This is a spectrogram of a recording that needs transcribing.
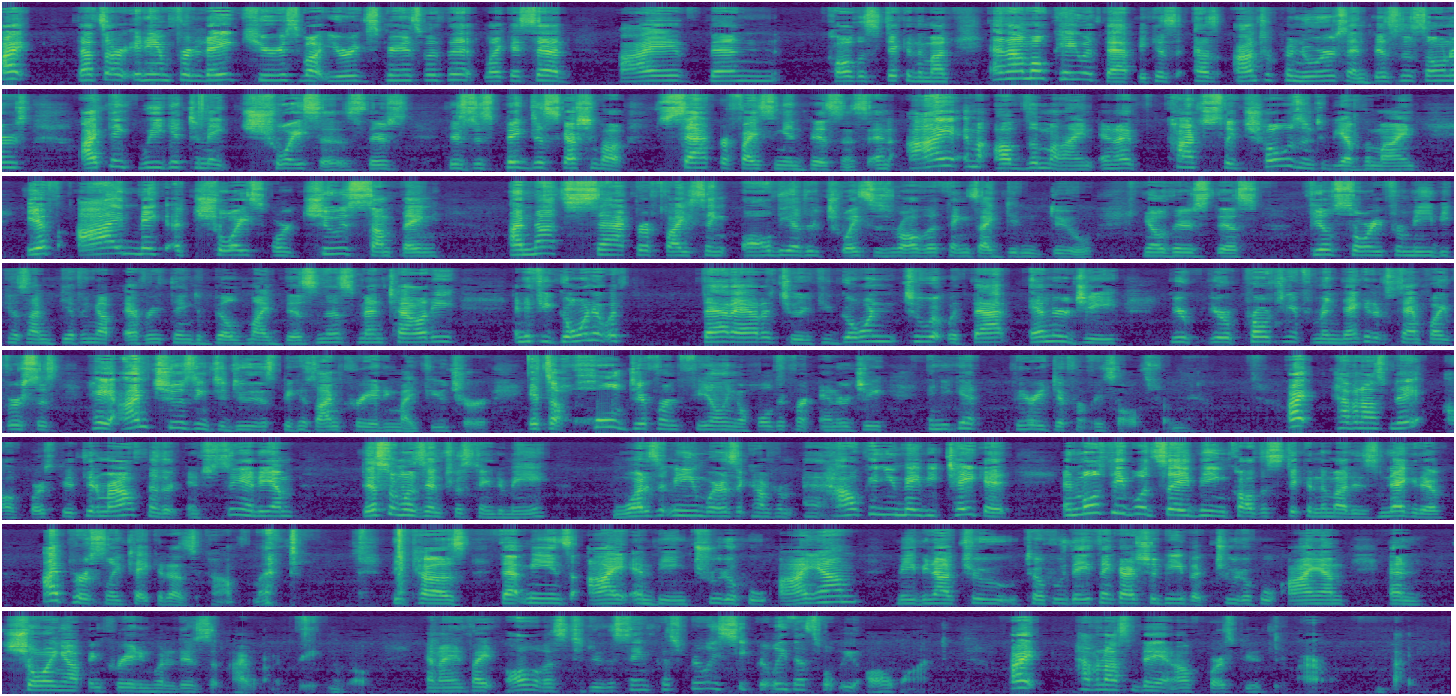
All right, that's our idiom for today. Curious about your experience with it. Like I said, I've been called a stick in the mud, and I'm okay with that because as entrepreneurs and business owners, I think we get to make choices. There's there's this big discussion about sacrificing in business, and I am of the mind, and I've consciously chosen to be of the mind. If I make a choice or choose something, I'm not sacrificing all the other choices or all the things I didn't do. You know, there's this feel sorry for me because I'm giving up everything to build my business mentality. And if you go in it with that attitude, if you go into it with that energy, you're you're approaching it from a negative standpoint versus, hey, I'm choosing to do this because I'm creating my future. It's a whole different feeling, a whole different energy, and you get very different results from that. All right, have an awesome day. I'll of course be with you tomorrow with another interesting idiom. This one was interesting to me. What does it mean? Where does it come from? And how can you maybe take it? And most people would say being called a stick in the mud is negative. I personally take it as a compliment because that means I am being true to who I am. Maybe not true to who they think I should be, but true to who I am and showing up and creating what it is that I want to create in the world. And I invite all of us to do the same because really secretly that's what we all want. All right. Have an awesome day. And I'll of course be with you tomorrow. Bye.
